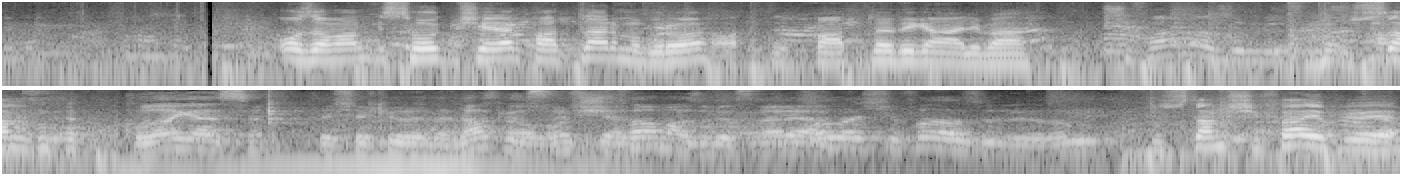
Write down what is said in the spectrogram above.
De bu? O zaman bir soğuk bir şeyler patlar mı bro? Patladı galiba. Şifa mı hazırlıyorsun? Susam. Kolay gelsin. Teşekkür ederim. Ne yapıyorsun? Şifa mı hazırlıyorsun? Hadi abi. Valla şifa hazırlıyorum. Ustam şifa yapıyor ya.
